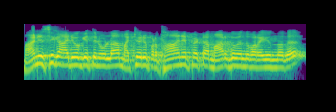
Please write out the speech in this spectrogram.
മാനസികാരോഗ്യത്തിനുള്ള മറ്റൊരു പ്രധാനപ്പെട്ട മാർഗമെന്ന് പറയുന്നത്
